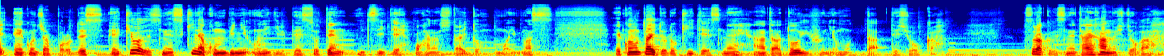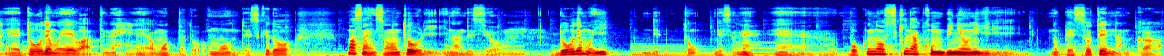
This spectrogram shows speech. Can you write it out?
はい、えー、こんにちは、ポロです、えー、今日はですね、好きなコンビニおにぎりベスト10についてお話したいと思います。えー、このタイトルを聞いてですね、あなたはどういうふうに思ったでしょうか。おそらくですね、大半の人が、えどうでもええわってね、え思ったと思うんですけど、まさにその通りなんですよ。どうでもいいでとですよね、え僕の好きなコンビニおにぎりのベスト10なんか、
